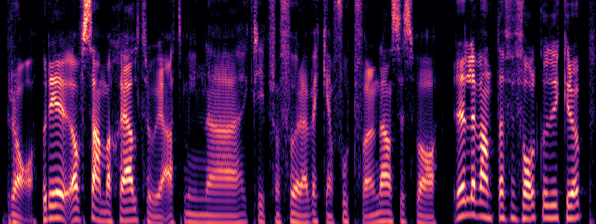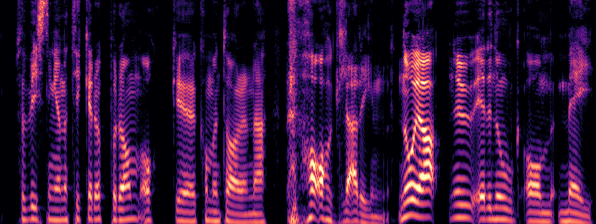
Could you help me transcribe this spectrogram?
bra. Och det är av samma skäl tror jag att mina klipp från förra veckan fortfarande anses vara relevanta för folk och dyker upp. Förvisningarna tickar upp på dem och eh, kommentarerna haglar in. Nåja, nu är det nog om mig.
